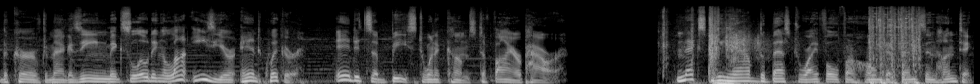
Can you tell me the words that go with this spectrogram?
The curved magazine makes loading a lot easier and quicker, and it's a beast when it comes to firepower. Next, we have the best rifle for home defense and hunting,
